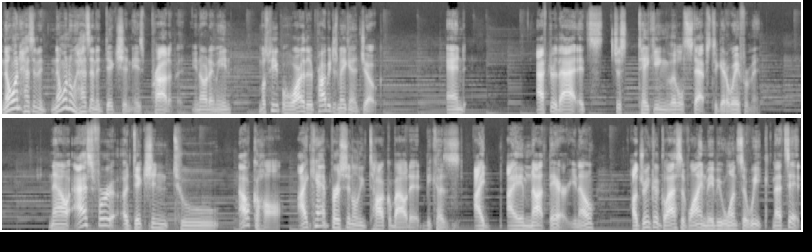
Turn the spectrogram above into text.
No one has an no one who has an addiction is proud of it. You know what I mean? Most people who are, they're probably just making a joke. And after that, it's just taking little steps to get away from it. Now, as for addiction to alcohol, I can't personally talk about it because I I am not there, you know? I'll drink a glass of wine maybe once a week. That's it.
